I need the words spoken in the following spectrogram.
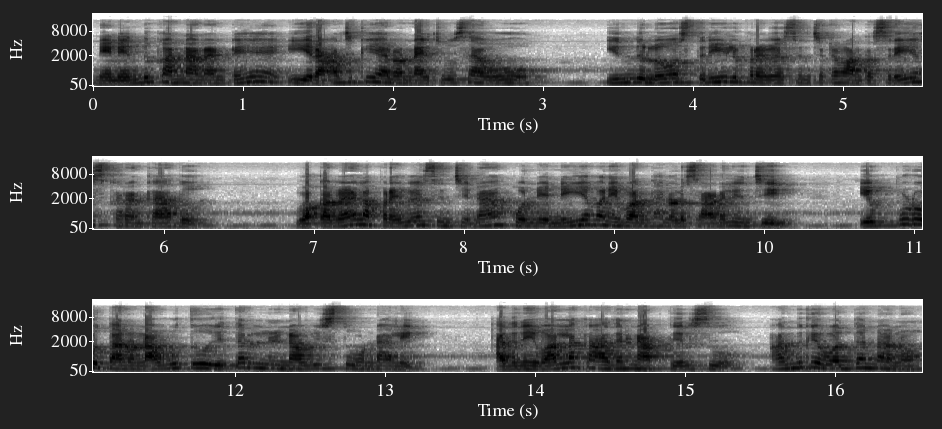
నేను ఎందుకు అన్నానంటే ఈ రాజకీయాలు ఉన్నాయి చూసావు ఇందులో స్త్రీలు ప్రవేశించడం అంత శ్రేయస్కరం కాదు. ఒకవేళ ప్రవేశించినా కొన్ని నియమ నిబంధనలు సడలించి ఎప్పుడూ తను నవ్వుతూ ఇతరుల్ని నవ్విస్తూ ఉండాలి. అది నీ వల్ల కాదని నాకు తెలుసు. అందుకే వద్దన్నాను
